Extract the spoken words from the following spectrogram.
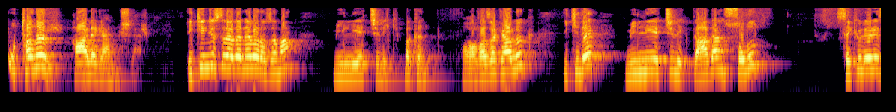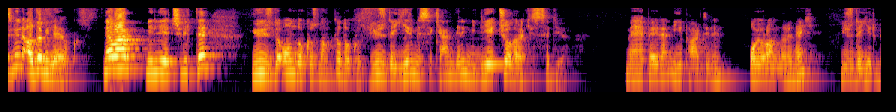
utanır hale gelmişler. İkinci sırada ne var o zaman? Milliyetçilik. Bakın muhafazakarlık. İki de milliyetçilik. Dahadan solun sekülerizmin adı bile yok. Ne var milliyetçilikte? %19.9, %20'si kendini milliyetçi olarak hissediyor. MHP ile İyi Parti'nin oy oranları ne? %20.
